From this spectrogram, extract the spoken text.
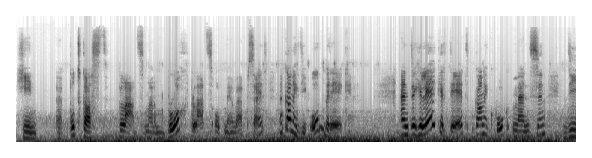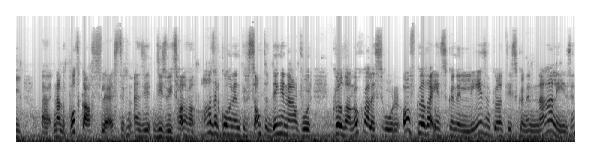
geen uh, podcast plaats, maar een blog plaats op mijn website, dan kan ik die ook bereiken. En tegelijkertijd kan ik ook mensen die uh, naar de podcast luisteren en die, die zoiets hadden van, oh, daar komen interessante dingen aan voor, ik wil dat nog wel eens horen, of ik wil dat eens kunnen lezen, ik wil het eens kunnen nalezen,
